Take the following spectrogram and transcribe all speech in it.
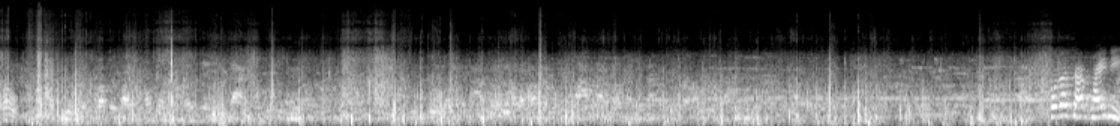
เข้าโทรศัพท์ ไผนี่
